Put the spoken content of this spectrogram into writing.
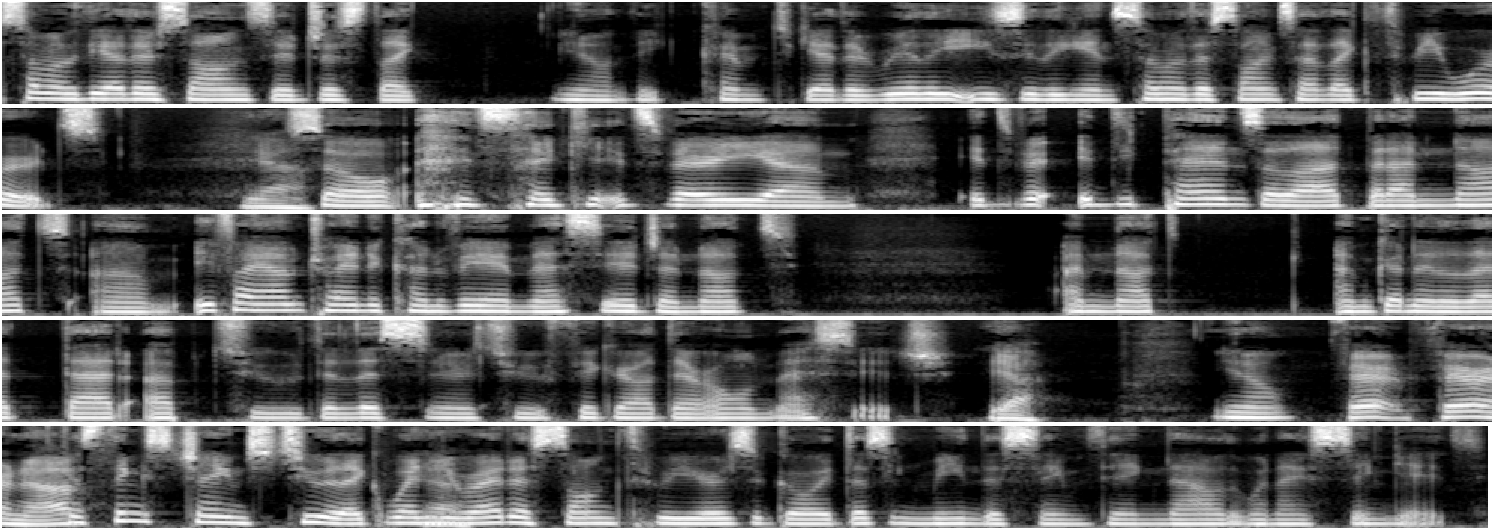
Some of the other songs are just like you know they come together really easily, and some of the songs have like three words. Yeah. So it's like it's very um it it depends a lot, but I'm not um if I am trying to convey a message, I'm not I'm not I'm going to let that up to the listener to figure out their own message, yeah. you know. Fair fair enough. Because things change too. Like when you write a song 3 years ago, it doesn't mean the same thing now when I sing it.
